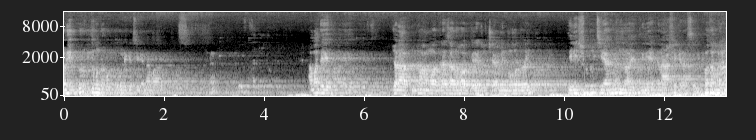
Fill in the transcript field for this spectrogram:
অনেক গুরুত্বপূর্ণ বক্তব্য রেখেছিলেন আমার? আমাদের জনাব মোহাম্মদ রাজাল হক রেজু চেয়ারম্যান মহোদয়, তিনি শুধু চেয়ারম্যান নয়, তিনি একজন আশেকের আছেন কথা বলেন?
